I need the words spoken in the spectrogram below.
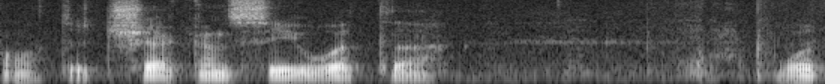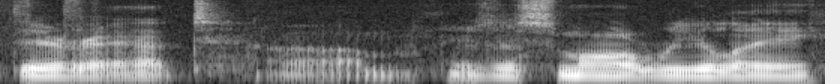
I'll have to check and see what the what they're at. Um, here's a small relay.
